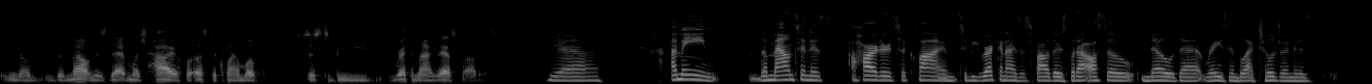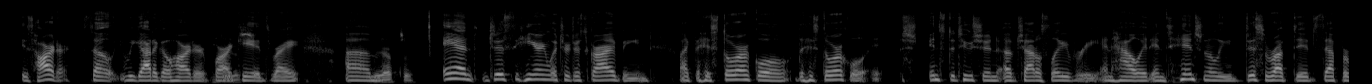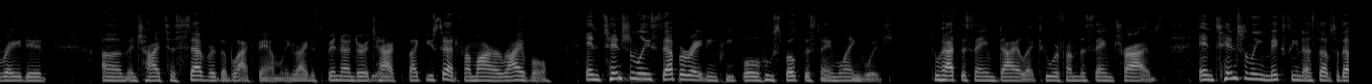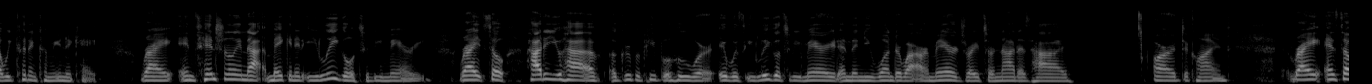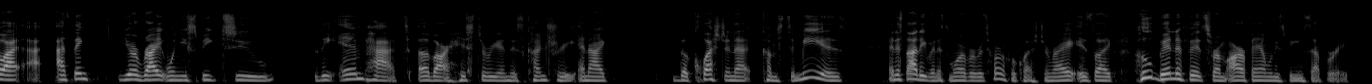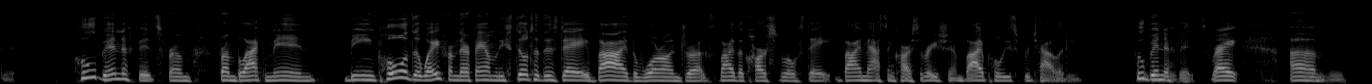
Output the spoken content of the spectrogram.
you know the mountain is that much higher for us to climb up just to be recognized as fathers. Yeah, I mean the mountain is harder to climb to be recognized as fathers, but I also know that raising black children is is harder. So we got to go harder for it our is. kids, right? Um, we have to and just hearing what you're describing like the historical the historical institution of chattel slavery and how it intentionally disrupted separated um, and tried to sever the black family right it's been under attack yeah. like you said from our arrival intentionally mm-hmm. separating people who spoke the same language who had the same dialect, who were from the same tribes, intentionally mixing us up so that we couldn't communicate, right? Intentionally not making it illegal to be married, right? So, how do you have a group of people who were, it was illegal to be married, and then you wonder why our marriage rates are not as high or declined, right? And so, I, I think you're right when you speak to the impact of our history in this country. And I, the question that comes to me is, and it's not even it's more of a rhetorical question right is like who benefits from our families being separated who benefits from from black men being pulled away from their families still to this day by the war on drugs by the carceral state by mass incarceration by police brutality who mm-hmm. benefits right um, mm-hmm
